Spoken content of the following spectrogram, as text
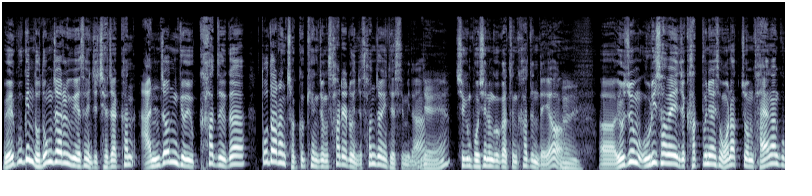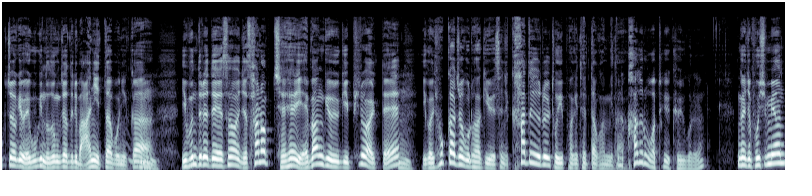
외국인 노동자를 위해서 이제 제작한 안전교육 카드가 또 다른 적극 행정 사례로 이제 선정이 됐습니다. 네. 지금 보시는 것 같은 카드인데요. 네. 어, 요즘 우리 사회에 이제 각 분야에서 워낙 좀 다양한 국적의 외국인 노동자들이 많이 있다 보니까 음. 이분들에 대해서 이제 산업 재해 예방 교육이 필요할 때 음. 이걸 효과적으로 하기 위해서 이제 카드를 도입하게 됐다고 합니다. 카드로 어떻게 교육을 해요? 그러니까 이제 보시면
